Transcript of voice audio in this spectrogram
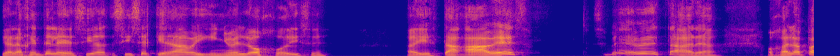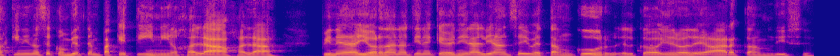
Y a la gente le decía si se quedaba y guiñó el ojo, dice. Ahí está. Ah, ¿ves? Estar. ah. Ojalá Pasquini no se convierta en Paquetini, ojalá, ojalá. Pineda Jordana tiene que venir a Alianza y Betancourt, el caballero de Arkham, dice.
